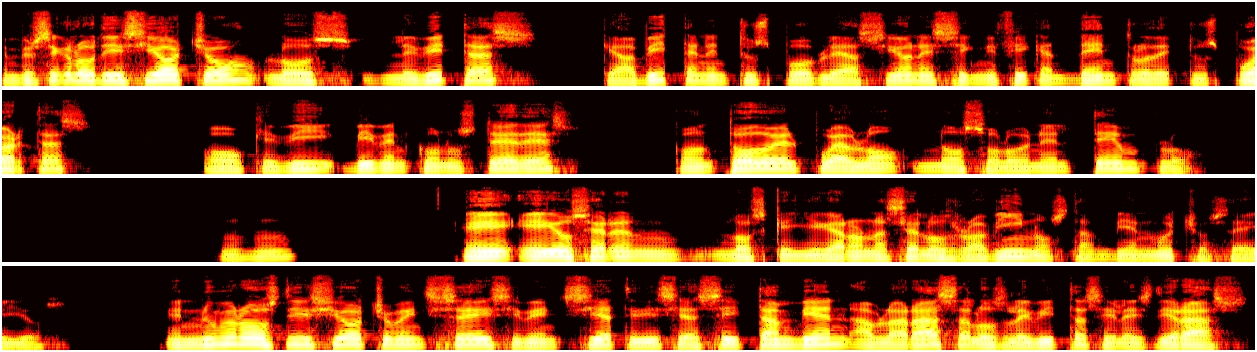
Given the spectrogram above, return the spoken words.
En versículo 18, los levitas que habitan en tus poblaciones significan dentro de tus puertas o que viven con ustedes, con todo el pueblo, no solo en el templo. E, ellos eran los que llegaron a ser los rabinos también, muchos de ellos. En números 18, 26 y 27 dice así, también hablarás a los levitas y les dirás,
